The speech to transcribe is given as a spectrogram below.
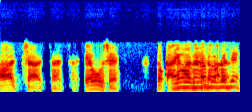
અચ્છા અચ્છા અચ્છા એવું છે. તો કાંઈ વાંધો નહીં તમારે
